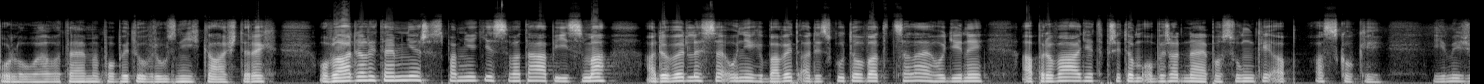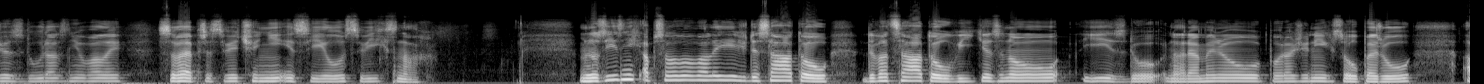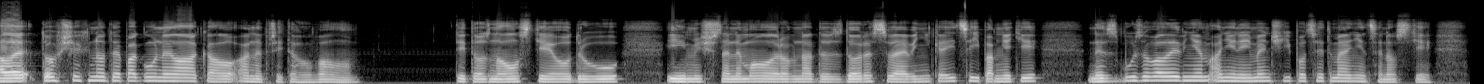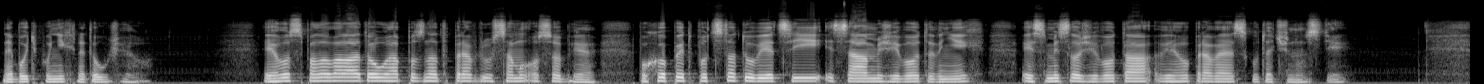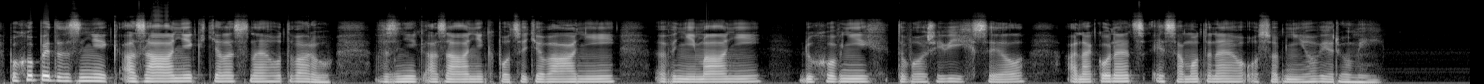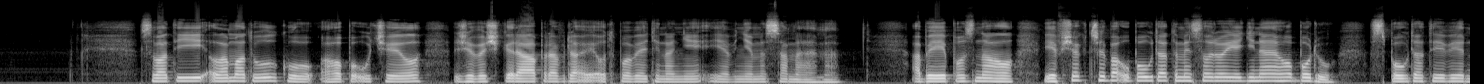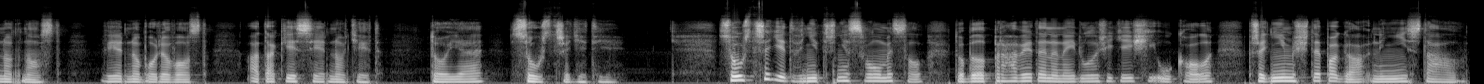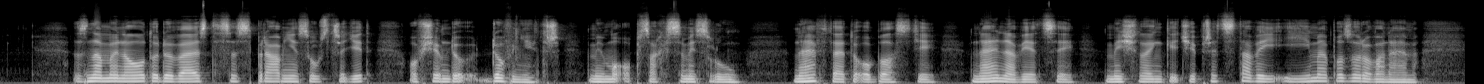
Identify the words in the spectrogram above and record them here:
po dlouholetém pobytu v různých klášterech ovládali téměř z paměti svatá písma a dovedli se o nich bavit a diskutovat celé hodiny a provádět přitom obřadné posunky a, a skoky, jimiž zdůrazňovali své přesvědčení i sílu svých snah. Mnozí z nich absolvovali již desátou, dvacátou vítěznou jízdu na ramenou poražených soupeřů, ale to všechno Tepagu nelákalo a nepřitahovalo. Tyto znalosti jeho druhů, jímž se nemohl rovnat vzdor své vynikající paměti, nevzbuzovaly v něm ani nejmenší pocit méněcenosti, neboť po nich netoužil. Jeho spalovala touha poznat pravdu samu o sobě, pochopit podstatu věcí i sám život v nich, i smysl života v jeho pravé skutečnosti. Pochopit vznik a zánik tělesného tvaru, vznik a zánik pocitování, vnímání, duchovních tvořivých sil a nakonec i samotného osobního vědomí. Svatý Lamatulku ho poučil, že veškerá pravda i odpověď na ní je v něm samém. Aby ji poznal, je však třeba upoutat mysl do jediného bodu, spoutat ji v jednotnost, v jednobodovost a taky sjednotit. To je soustředit ji. Soustředit vnitřně svou mysl, to byl právě ten nejdůležitější úkol, před ním Štepaga nyní stál. Znamenalo to dovést se správně soustředit, ovšem do, dovnitř, mimo obsah smyslů. Ne v této oblasti, ne na věci, myšlenky či představy jím pozorovaném,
